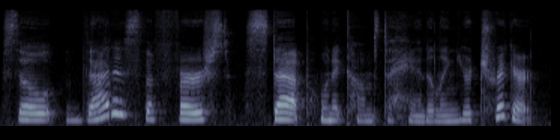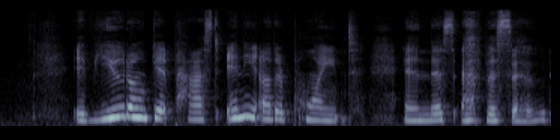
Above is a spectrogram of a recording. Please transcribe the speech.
So that is the first step when it comes to handling your trigger. If you don't get past any other point in this episode,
